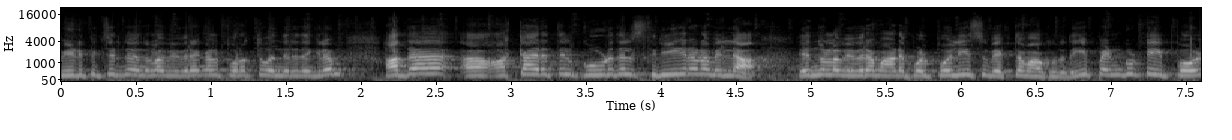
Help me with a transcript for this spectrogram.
പീഡിപ്പിച്ചിരുന്നു എന്നുള്ള വിവരങ്ങൾ പുറത്തു വന്നിരുന്നെങ്കിലും അത് അക്കാര്യത്തിൽ കൂടുതൽ സ്ഥിരീകരണമില്ല എന്നുള്ള വിവരമാണ് ഇപ്പോൾ പോലീസ് വ്യക്തമാക്കുന്നത്. ഈ പെൺകുട്ടി ഇപ്പോൾ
